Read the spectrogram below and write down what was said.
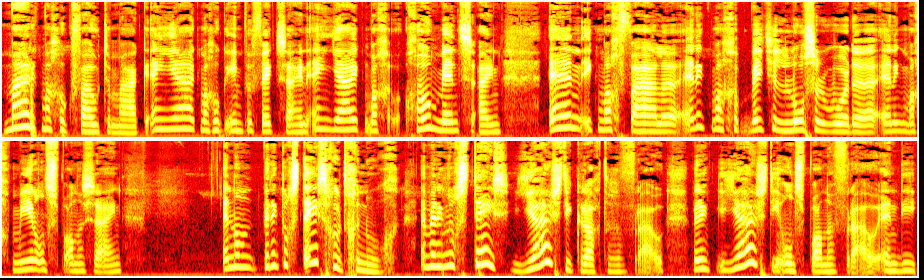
Maar ik mag ook fouten maken. En ja, ik mag ook imperfect zijn. En ja, ik mag gewoon mens zijn. En ik mag falen. En ik mag een beetje losser worden. En ik mag meer ontspannen zijn. En dan ben ik nog steeds goed genoeg. En ben ik nog steeds juist die krachtige vrouw. Ben ik juist die ontspannen vrouw. En die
